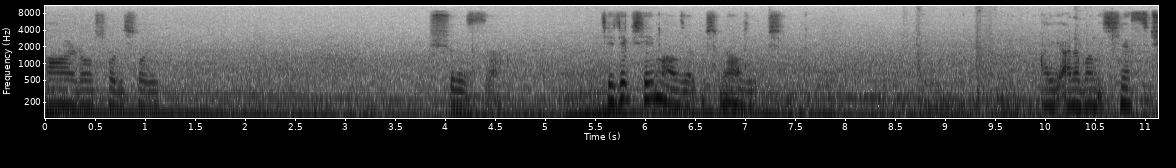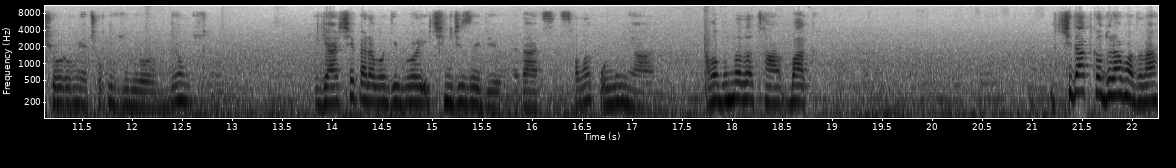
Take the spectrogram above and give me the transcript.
Pardon sorry sorry. Şurası. İçecek şey mi alacakmışım ne alacakmışım? Ay arabanın içine sıçıyorum ya çok üzülüyorum biliyor musun? Gerçek araba gibi böyle içim cız ediyor nedense. Salak oyun yani. Ama bunda da tam bak. İki dakika duramadın ha.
